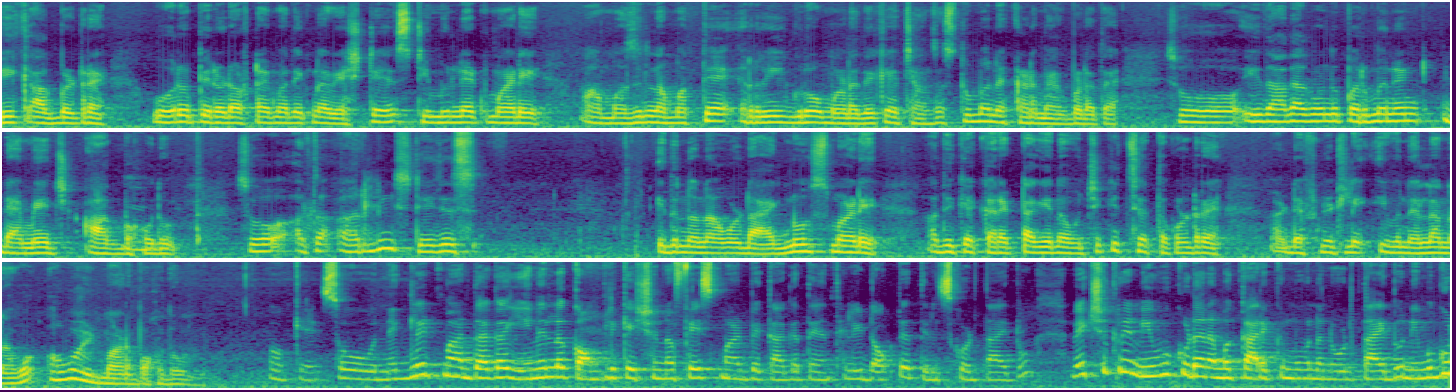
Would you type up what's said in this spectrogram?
ವೀಕ್ ಆಗಿಬಿಟ್ರೆ ಓವರ್ ಪೀರಿಯಡ್ ಆಫ್ ಟೈಮ್ ಅದಕ್ಕೆ ನಾವು ಎಷ್ಟೇ ಸ್ಟಿಮ್ಯುಲೇಟ್ ಮಾಡಿ ಆ ಮಸಲ್ನ ಮತ್ತೆ ರೀಗ್ರೋ ಮಾಡೋದಕ್ಕೆ ಚಾನ್ಸಸ್ ತುಂಬಾ ಕಡಿಮೆ ಆಗಿಬಿಡುತ್ತೆ. ಸೊ ಇದಾದಾಗ ಒಂದು ಪರ್ಮನೆಂಟ್ ಡ್ಯಾಮೇಜ್ ಆಗಬಹುದು. ಸೊ ಅಥವಾ ಅರ್ಲಿ ಸ್ಟೇಜಸ್ ಇದನ್ನು ನಾವು ಡಯಾಗ್ನೋಸ್ ಮಾಡಿ ಅದಕ್ಕೆ ಕರೆಕ್ಟಾಗಿ ನಾವು ಚಿಕಿತ್ಸೆ ತಗೊಂಡ್ರೆ ಡೆಫಿನೆಟ್ಲಿ ಇವನ್ನೆಲ್ಲ ನಾವು ಅವಾಯ್ಡ್ ಮಾಡಬಹುದು. ಓಕೆ ಸೊ ನೆಗ್ಲೆಕ್ಟ್ ಮಾಡಿದಾಗ ಏನೆಲ್ಲ ಕಾಂಪ್ಲಿಕೇಶನ್ನ ಫೇಸ್ ಮಾಡಬೇಕಾಗತ್ತೆ ಅಂತ ಹೇಳಿ ಡಾಕ್ಟರ್ ತಿಳಿಸ್ಕೊಡ್ತಾ ಇದ್ರು. ವೀಕ್ಷಕರೇ ನೀವು ಕೂಡ ನಮ್ಮ ಕಾರ್ಯಕ್ರಮವನ್ನು ನೋಡ್ತಾ ಇದ್ದು ನಿಮಗೂ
